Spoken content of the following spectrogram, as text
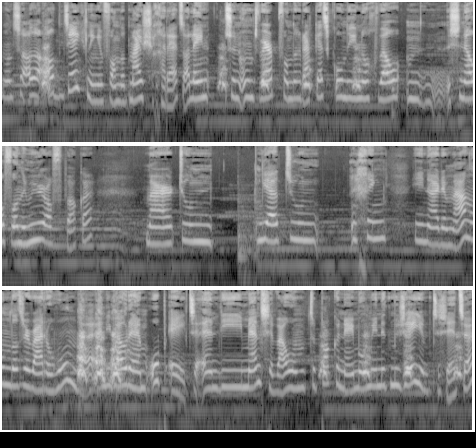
want ze hadden al die tekeningen van dat muisje gered. Alleen zijn ontwerp van de raket kon hij nog wel mm, snel van de muur afpakken. Maar toen... Ja, toen ging hij naar de maan omdat er waren honden en die wouden hem opeten. En die mensen wouden hem te pakken nemen om in het museum te zetten.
